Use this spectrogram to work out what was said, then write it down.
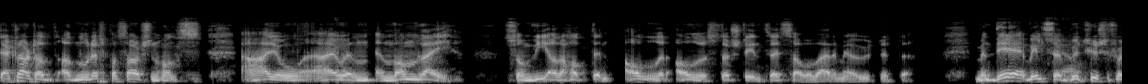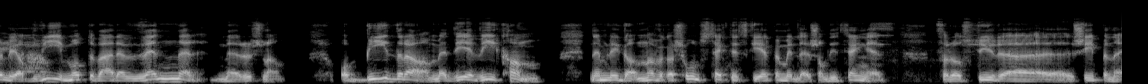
Det er klart at, at Nordøstpassasjen hans er jo, er jo en, en, vannvei som vi hadde hatt den aller, aller største interesse av å være med å utnytte. Men det vil så, betyr selvfølgelig at vi måtte være venner med Russland og bidra med det vi kan nemlig navigasjonstekniske hjelpemidler som de trenger for å styre skipene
